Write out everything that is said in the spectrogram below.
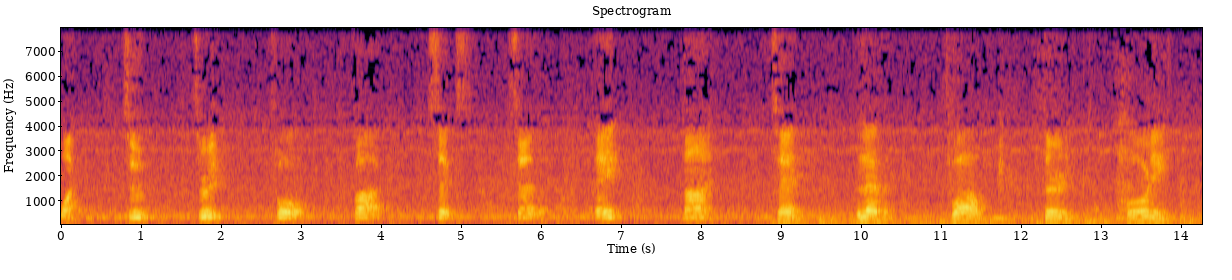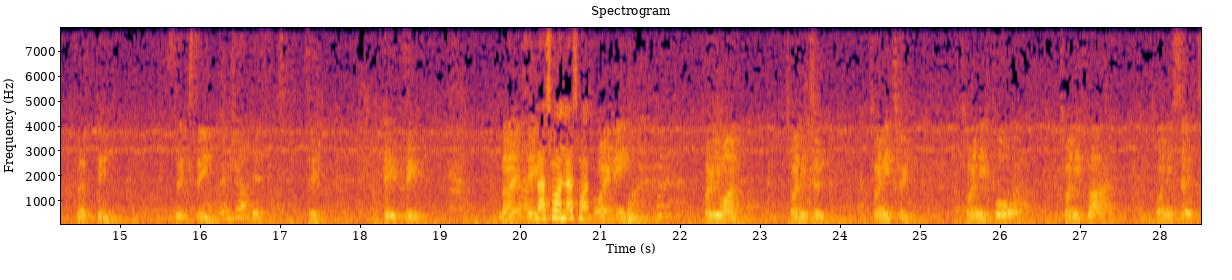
One, two, three, four, five, six, seven, eight, nine, ten, eleven, twelve, thirteen, fourteen, fifteen, sixteen, eighteen, nineteen. Last one, last one. 20, 21, 22, 23, 24, 25, 26,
